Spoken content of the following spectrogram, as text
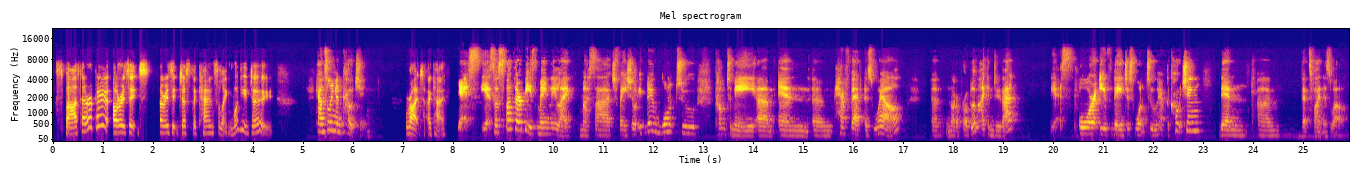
spa therapy, or is it or is it just the counseling? What do you do? Counseling and coaching. Right. Okay. Yes, yeah. So spa therapy is mainly like massage, facial. If they want to come to me um, and um, have that as well, uh, not a problem. I can do that yes. Or if they just want to have the coaching then um, that's fine as well.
